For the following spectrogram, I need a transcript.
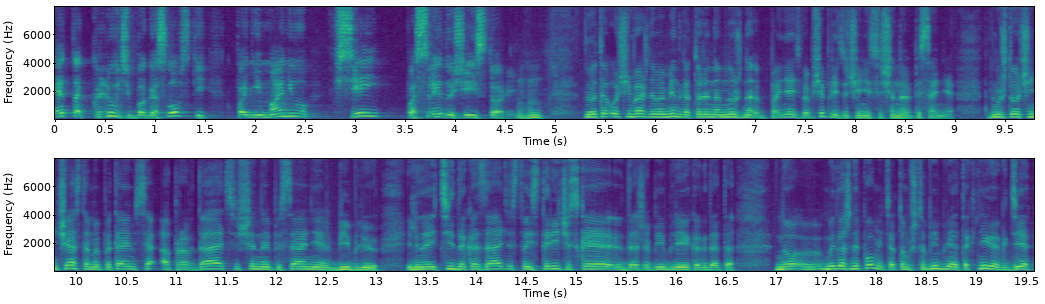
это ключ богословский к пониманию всей последующей истории. Угу. Но это очень важный момент, который нам нужно понять вообще при изучении Священного Писания. Потому что очень часто мы пытаемся оправдать Священное Писание, Библию, или найти доказательства историческое даже Библии когда-то. Но мы должны помнить о том, что Библия – это книга, где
